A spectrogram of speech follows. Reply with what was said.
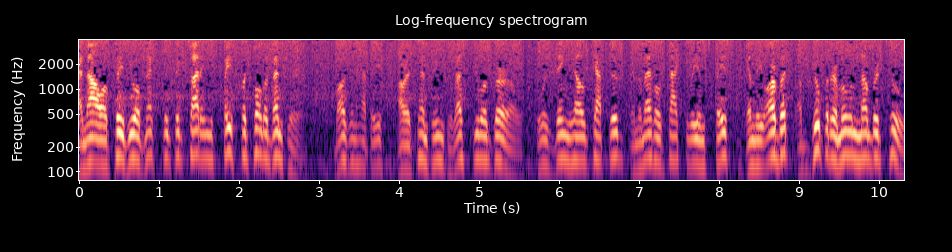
And now a preview of next week's exciting Space Patrol adventure. Buzz and Happy are attempting to rescue a girl who is being held captive in a metal factory in space in the orbit of Jupiter Moon number two.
